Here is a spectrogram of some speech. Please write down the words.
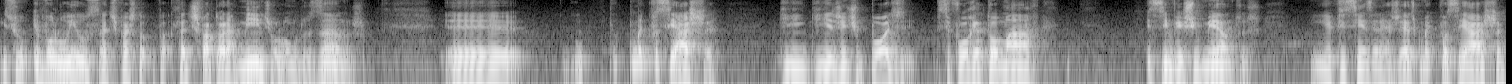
isso evoluiu satisfatoriamente ao longo dos anos? É, como é que você acha que, que a gente pode, se for retomar esses investimentos em eficiência energética, como é que você acha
